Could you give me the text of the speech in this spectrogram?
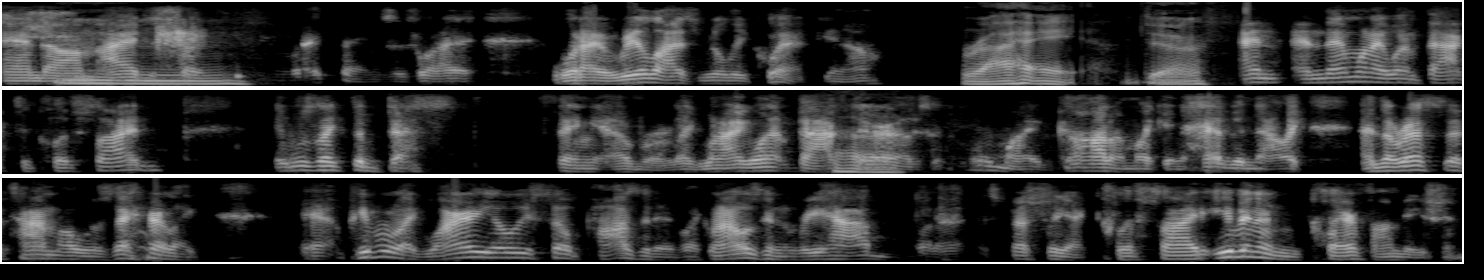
and um i had to start Hmm. choosing the right things is what i what i realized really quick you know Right. Yeah. and and then when i went back to cliffside it was like the best thing ever. Like when I went back Uh-huh. there, I was like, oh my god, I'm like in heaven now. Like, and the rest of the time I was there, like. Yeah, people were like, "Why are you always so positive?" Like when I was in rehab, but uh, especially at Cliffside, even in CLARE Foundation,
